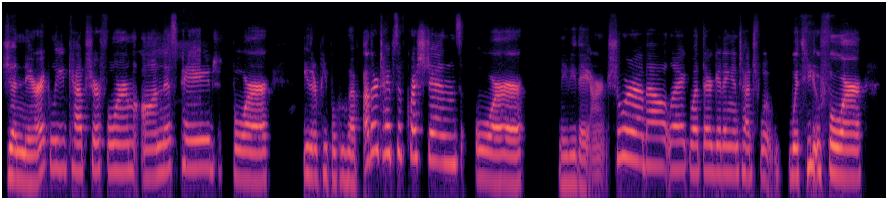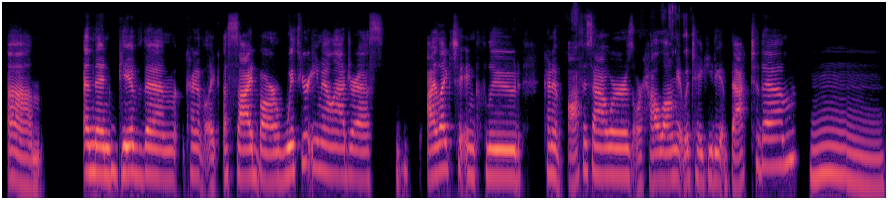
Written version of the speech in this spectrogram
generic lead capture form on this page for either people who have other types of questions or maybe they aren't sure about like what they're getting in touch w- with you for um and then give them kind of like a sidebar with your email address i like to include kind of office hours or how long it would take you to get back to them. Mm.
